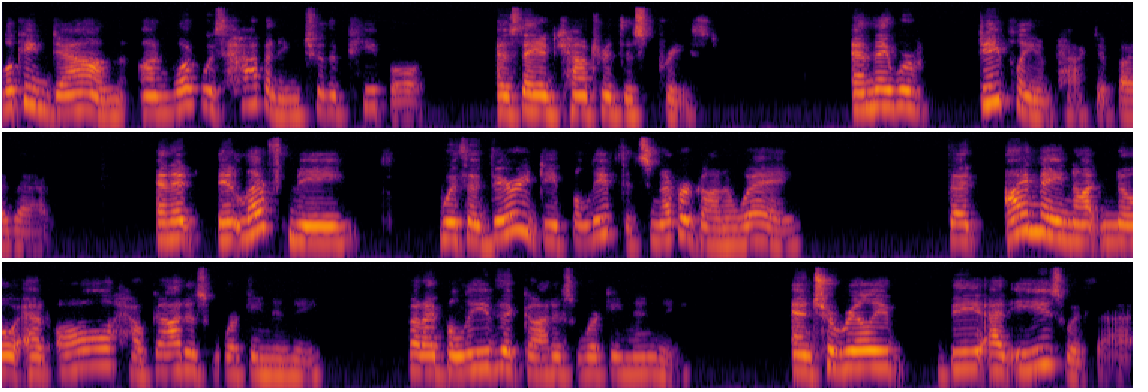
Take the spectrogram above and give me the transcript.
looking down on what was happening to the people as they encountered this priest. And they were deeply impacted by that. And it, it left me with a very deep belief that's never gone away that I may not know at all how God is working in me, but I believe that God is working in me. And to really be at ease with that.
